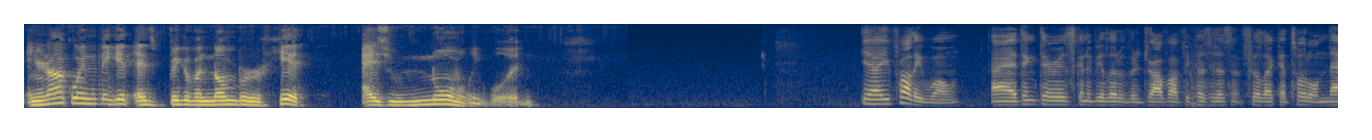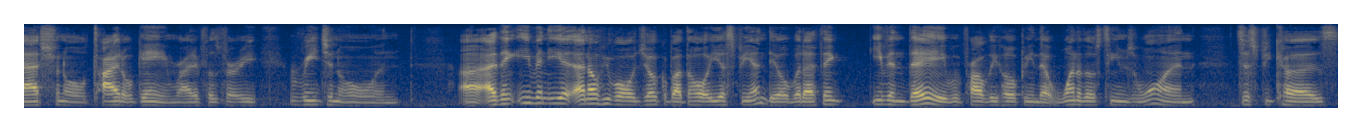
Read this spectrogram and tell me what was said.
and you're not going to get as big of a number hit as you normally would. Yeah, you probably won't. I think there is going to be a little bit of drop off because it doesn't feel like a total national title game, right? It feels very regional, and uh, I think even I know people will joke about the whole ESPN deal, but I think even they were probably hoping that one of those teams won, just because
